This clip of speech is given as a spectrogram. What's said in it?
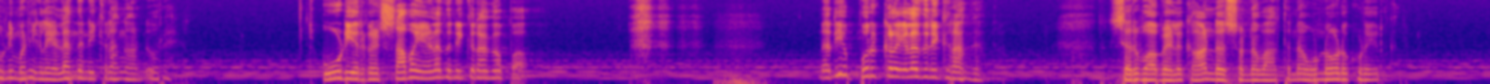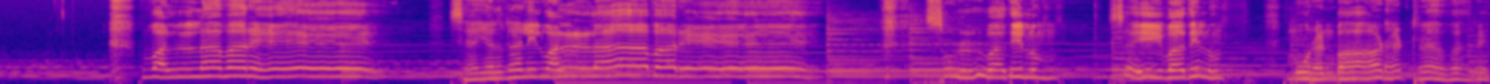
துணிமணிகளை இழந்து நிற்கிறாங்க ஆண்டவரே. ஊழியர்கள் சபை இழந்து நிற்கிறாங்கப்பா. நிறைய பொருட்களை இழந்து நிற்கிறாங்க. செருபாபேலுக்கு ஆண்டவர் சொன்ன வார்த்தை நான் உன்னோடு கூட இருக்கு. வல்லவரே செயல்களில் வல்லவரே சொல்வதிலும் செய்வதிலும் முரண்பாடற்றவரே.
